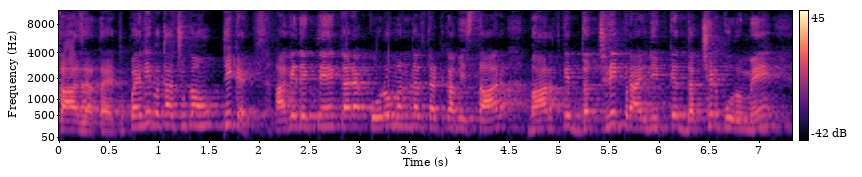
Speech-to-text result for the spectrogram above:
कहा जाता है। तो पहले ही बता चुका हूँ, ठीक है? आगे देखते हैं कह रहा कोरोमंडल तट का विस्तार, भारत के दक्षिणी प्रायद्वीप के दक्षिण पूर्व में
